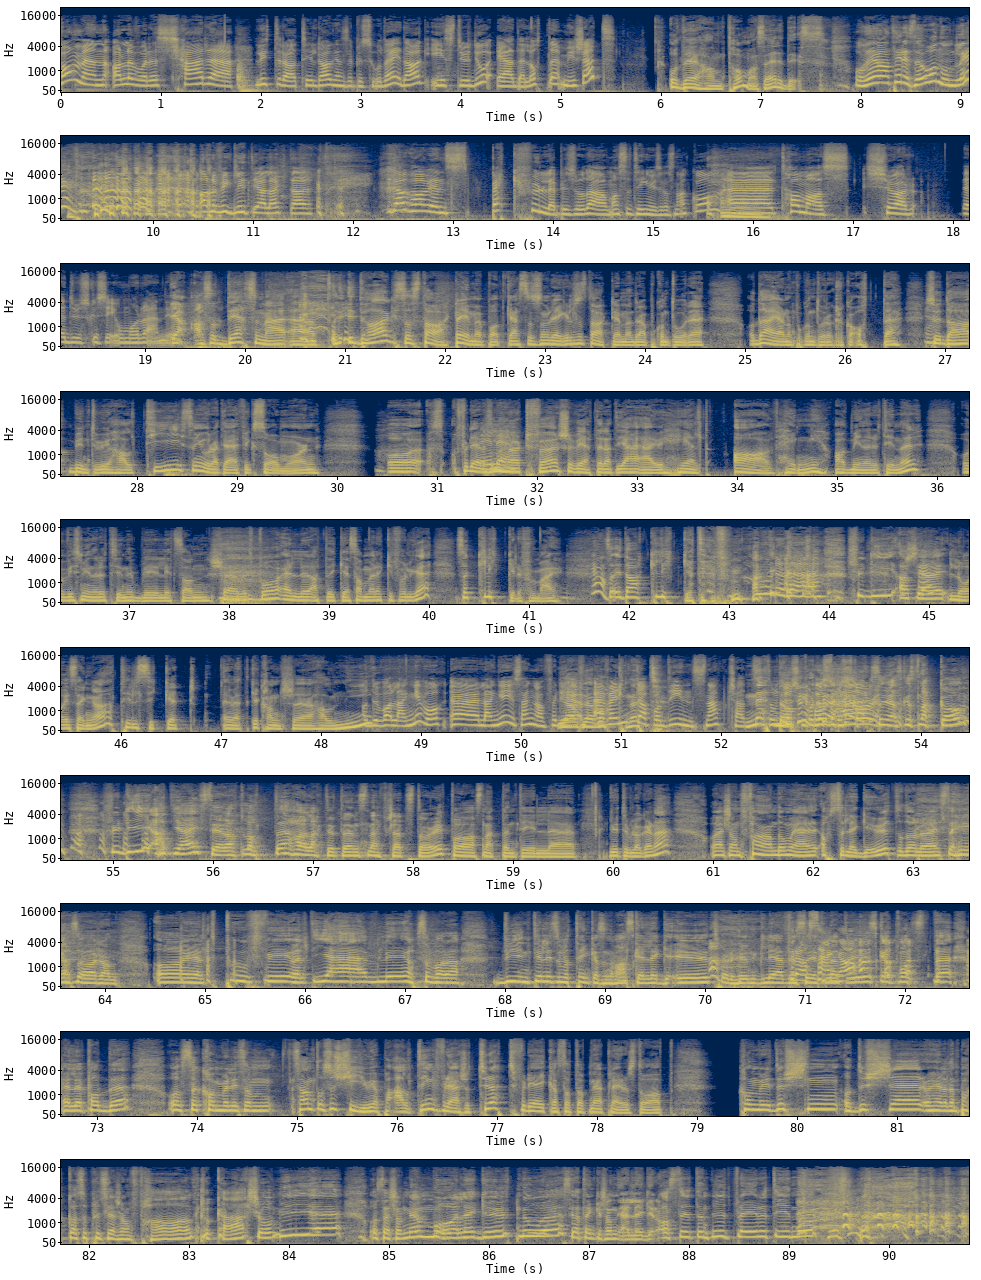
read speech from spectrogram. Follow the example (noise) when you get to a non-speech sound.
Velkommen, alle våre kjære lyttere, til dagens episode. I dag i studio er det Lotte Myrseth. Og det er han Thomas Erdis. Og det er Therese Aanonli. (laughs) Alle fikk litt dialekt der. I dag har vi en spekkfull episode av masse ting vi skal snakke om. Eh, Thomas, kjør det du skulle si om morgenen din. Ja, altså det som er, er at (laughs) I dag så starter jeg med podkast, og som regel så starter jeg med å dra på kontoret. Og da er jeg gjerne på kontoret klokka åtte. Så da begynte vi halv ti, som gjorde at jeg fikk sovemorgen. Og for dere som har hørt før, så vet dere at jeg er jo helt avhengig av mine rutiner. Og hvis mine rutiner blir litt sånn skjøvet på, (laughs) eller at det ikke er samme rekkefølge, så klikker det for meg. Så i dag klikket det for meg. Det? (laughs) Fordi at jeg lå i senga til sikkert jeg vet ikke, kanskje halv ni. Og du var lenge, eh, lenge i senga, fordi Ja, for jeg, jeg jeg venta på din Snapchat. som du Nettopp! skulle For det er her som jeg skal snakke om. Fordi at jeg ser at Lotte har lagt ut en Snapchat-story på snappen til uh, beautybloggerne. Og jeg er sånn faen, da må jeg også legge ut. Og da lå jeg i senga så var sånn Å, helt poofy og helt jævlig. Og så bare begynte jeg liksom å tenke sånn Hva skal jeg legge ut? For hun gleder seg til at vi skal poste eller podde. Og så kommer liksom Sant? Og så skyver jeg på allting fordi jeg er så trøtt fordi jeg ikke har stått opp når jeg pleier å stå opp. Kommer i dusjen og dusjer og hele den pakka, og så plutselig er det sånn Faen, klokka er så mye! Og så er det sånn Jeg må legge ut noe! Så jeg tenker sånn Jeg legger også ut en hudpleierrutine. (laughs)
